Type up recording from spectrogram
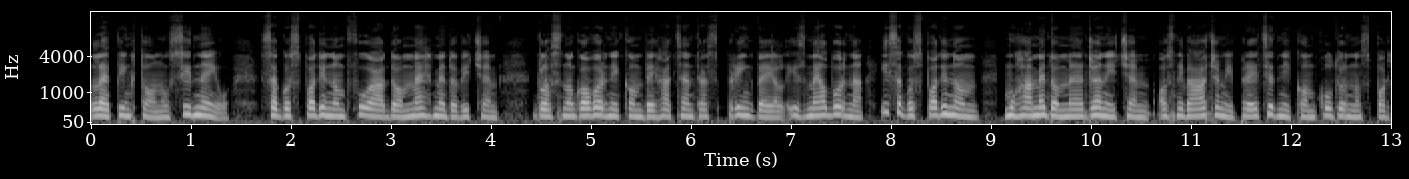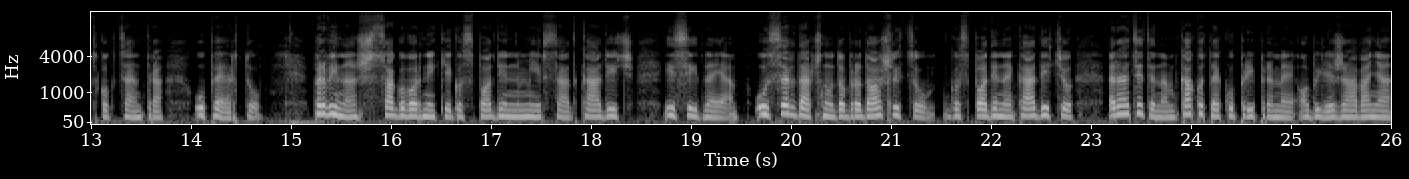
Lepingtonu, Sidneju, sa gospodinom Fuadom Mehmedovićem, glasnogovornikom BH centra Springvale iz Melburna i sa gospodinom Muhamedom Merđanićem, osnivačem i predsjednikom kulturno-sportskog centra u Pertu. Prvi naš sagovornik je gospodin Mirsad Kadić iz Sidneja. U srdačnu dobrodošlicu, gospodine Kadiću, recite nam kako teku pripreme obilježavanja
